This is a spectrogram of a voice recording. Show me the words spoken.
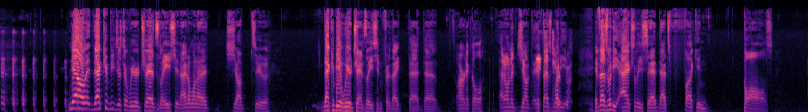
no, that could be just a weird translation. I don't want to jump to. That could be a weird translation for like the the article. I don't want to jump. If that's what he, if that's what he actually said, that's fucking balls.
